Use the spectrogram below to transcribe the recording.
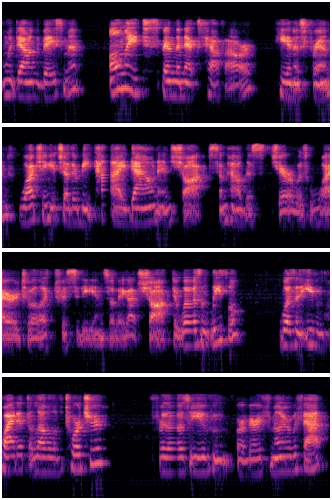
Went down in the basement, only to spend the next half hour he and his friend watching each other be tied down and shocked. Somehow this chair was wired to electricity, and so they got shocked. It wasn't lethal, wasn't even quite at the level of torture, for those of you who are very familiar with that,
